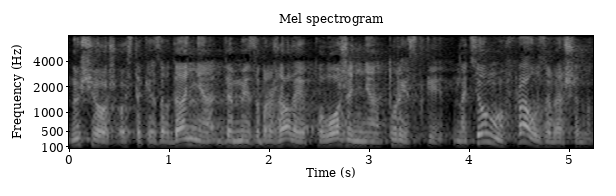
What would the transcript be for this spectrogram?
Ну що ж, ось таке завдання, де ми зображали положення туристки. На цьому вправу завершено.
